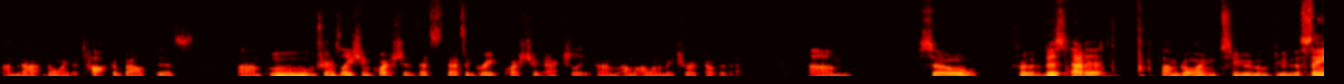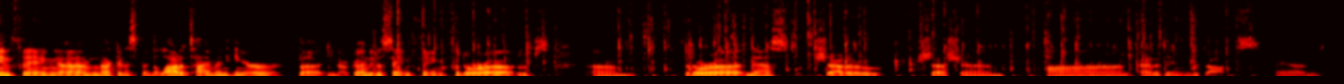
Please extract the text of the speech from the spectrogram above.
I'm not going to talk about this. Um, ooh, translation questions. That's that's a great question, actually. And I'm, i want to make sure I cover that. Um, so for this edit, I'm going to do the same thing. I'm not going to spend a lot of time in here, but you know, going to do the same thing. Fedora, oops, um, Fedora Nest Shadow session on editing the docs and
